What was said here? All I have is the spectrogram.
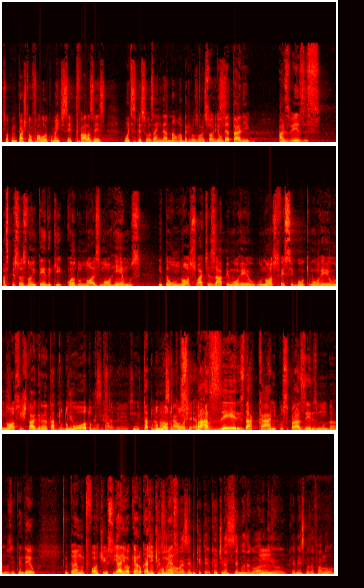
Só como o pastor falou, e como a gente sempre fala às vezes, muitas pessoas ainda não abriram os olhos Só para tem um isso. detalhe, às vezes as pessoas não entendem que quando nós morremos, então o nosso WhatsApp morreu, o nosso Facebook morreu, o nosso Instagram está tudo morto. Está tudo morto para os é prazeres da carne, para os prazeres mundanos, entendeu? Então é muito forte isso. E aí eu quero que a gente só comece. falar o exemplo que, te- que eu tive essa semana agora, Hum. que, eu- que a minha esposa falou.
